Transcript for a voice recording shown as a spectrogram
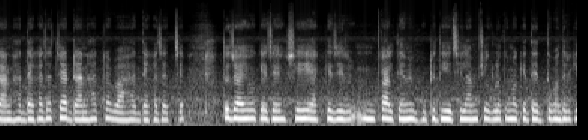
ডান হাত দেখা যাচ্ছে আর ডান হাতটা বা হাত দেখা যাচ্ছে। তো যাই হোক, এই যে সেই এক কেজির কালকে আমি ভুটি দিয়েছিলাম, সেগুলো তোমাকে তোমাদেরকে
